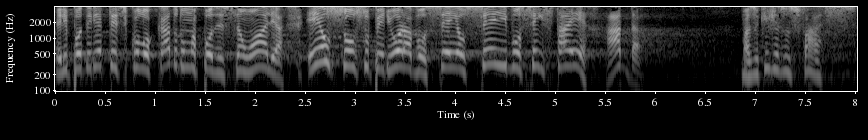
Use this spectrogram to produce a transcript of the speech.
ele poderia ter se colocado numa posição: olha, eu sou superior a você, eu sei e você está errada. Mas o que Jesus faz?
